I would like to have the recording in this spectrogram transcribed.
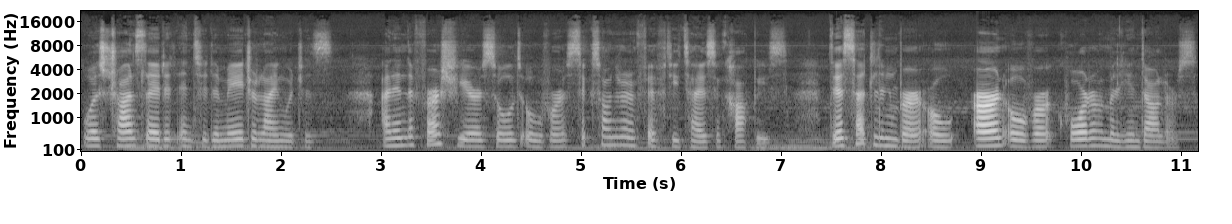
was translated into the major languages and in the first year sold over 650,000 copies. This had Lindbergh earn over a quarter of a million dollars.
